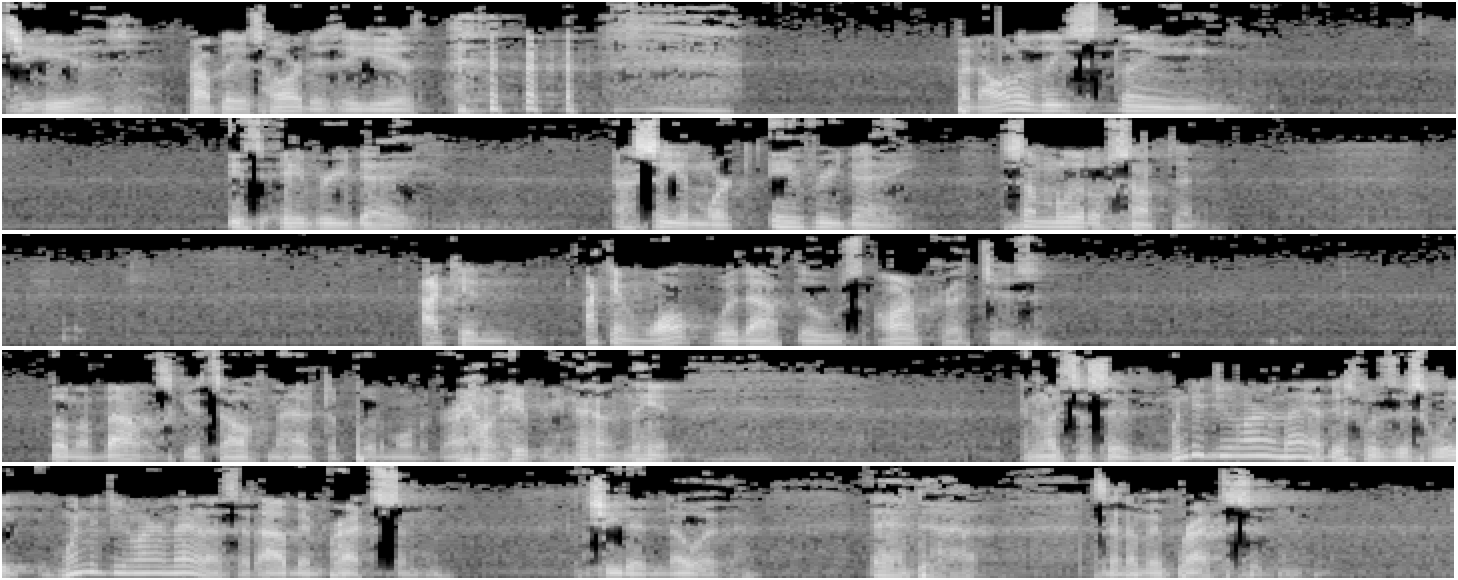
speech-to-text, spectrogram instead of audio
She is. Probably as hard as he is. but all of these things is every day. I see him work every day. Some little something. I can I can walk without those arm crutches. But my balance gets off and I have to put them on the ground every now and then. And Lisa said, When did you learn that? This was this week. When did you learn that? I said, I've been practicing. She didn't know it. And uh, I said, I've been practicing.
